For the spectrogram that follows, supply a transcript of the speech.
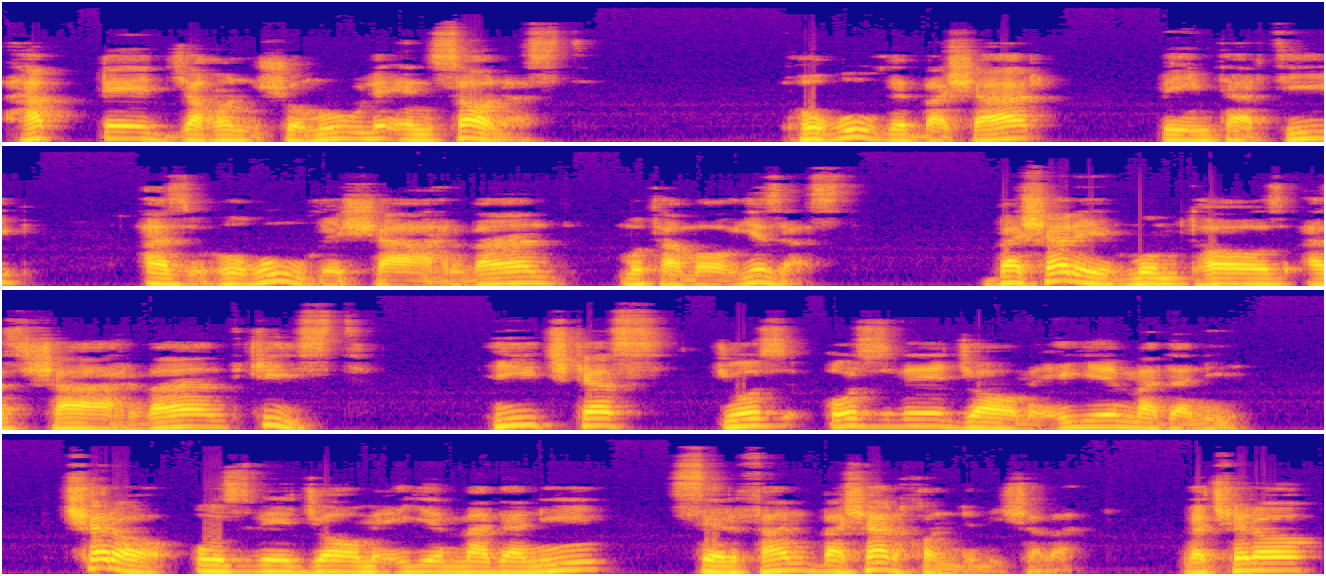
حق جهان شمول انسان است. حقوق بشر به این ترتیب از حقوق شهروند متمایز است. بشر ممتاز از شهروند کیست؟ هیچ کس جز عضو جامعه مدنی. چرا عضو جامعه مدنی صرفا بشر خوانده می شود؟ و چرا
